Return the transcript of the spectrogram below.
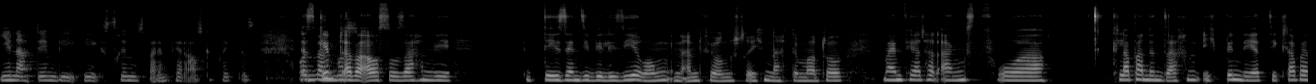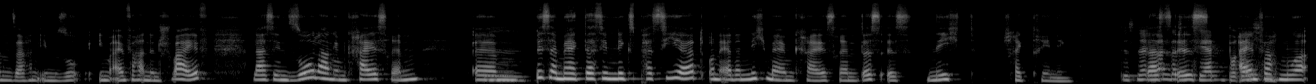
je nachdem, wie, wie extrem es bei dem Pferd ausgeprägt ist. Und Es gibt aber auch so Sachen wie Desensibilisierung in Anführungsstrichen nach dem Motto, mein Pferd hat Angst vor klappernden Sachen. Ich binde jetzt die klappernden Sachen ihm so ihm einfach an den Schweif, lasse ihn so lange im Kreis rennen, ähm, Mm. bis er merkt, dass ihm nichts passiert und er dann nicht mehr im Kreis rennt. Das ist nicht Schrecktraining. das nennt Das man das ist Pferd brechen. einfach nur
